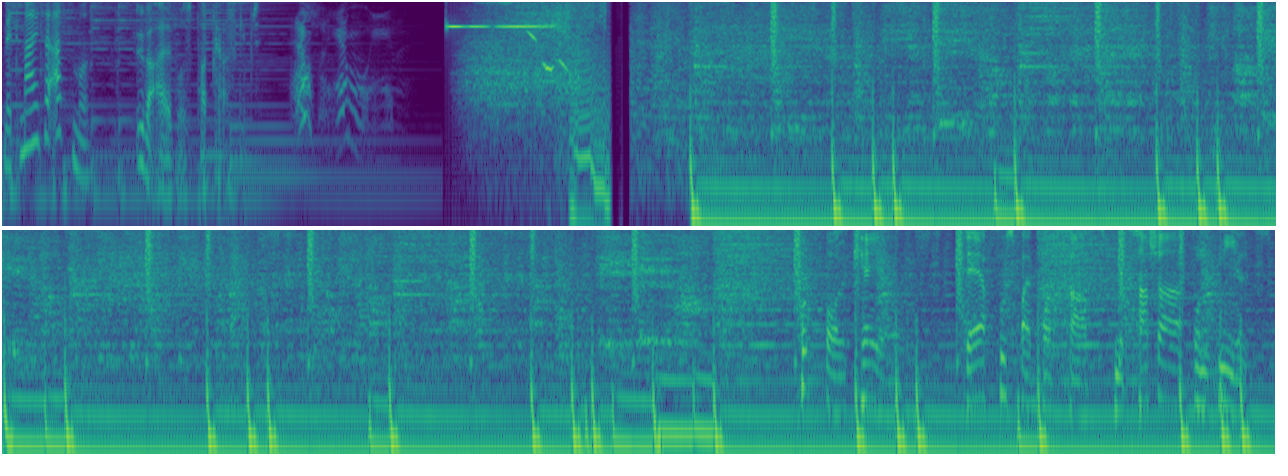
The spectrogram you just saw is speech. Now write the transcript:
Mit Malte Asmus. Überall, wo es Podcasts gibt. Football KO, der Fußball-Podcast mit Sascha und Nils.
